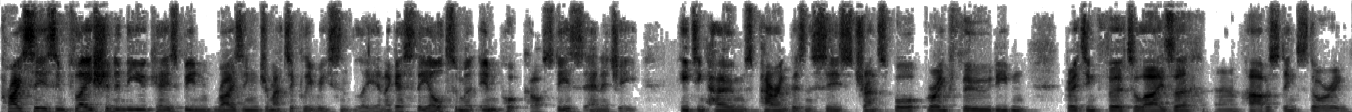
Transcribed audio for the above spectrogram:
prices, inflation in the UK has been rising dramatically recently. And I guess the ultimate input cost is energy, heating homes, powering businesses, transport, growing food, even creating fertilizer, um, harvesting, storing,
